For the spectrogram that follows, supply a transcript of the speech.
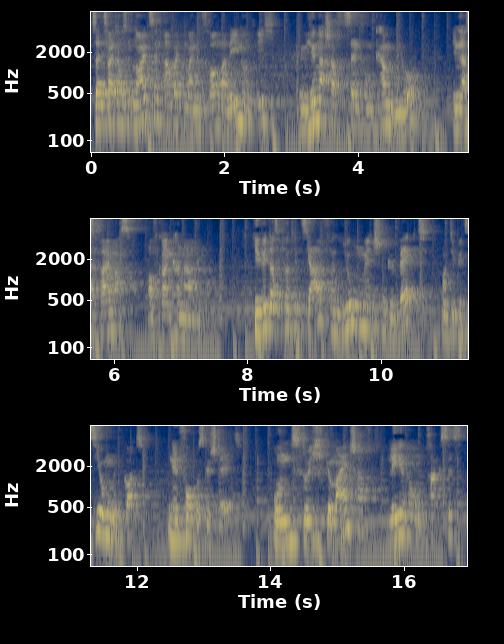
Seit 2019 arbeiten meine Frau Marlene und ich im Jüngerschaftszentrum Cambio in Las Palmas auf Gran Canaria. Hier wird das Potenzial von jungen Menschen geweckt und die Beziehung mit Gott in den Fokus gestellt. Und durch Gemeinschaft, Lehre und Praxis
